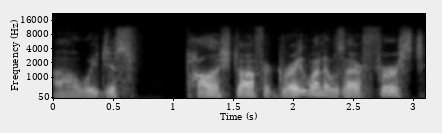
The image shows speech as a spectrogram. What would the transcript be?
Uh, we just polished off a great one. It was our first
